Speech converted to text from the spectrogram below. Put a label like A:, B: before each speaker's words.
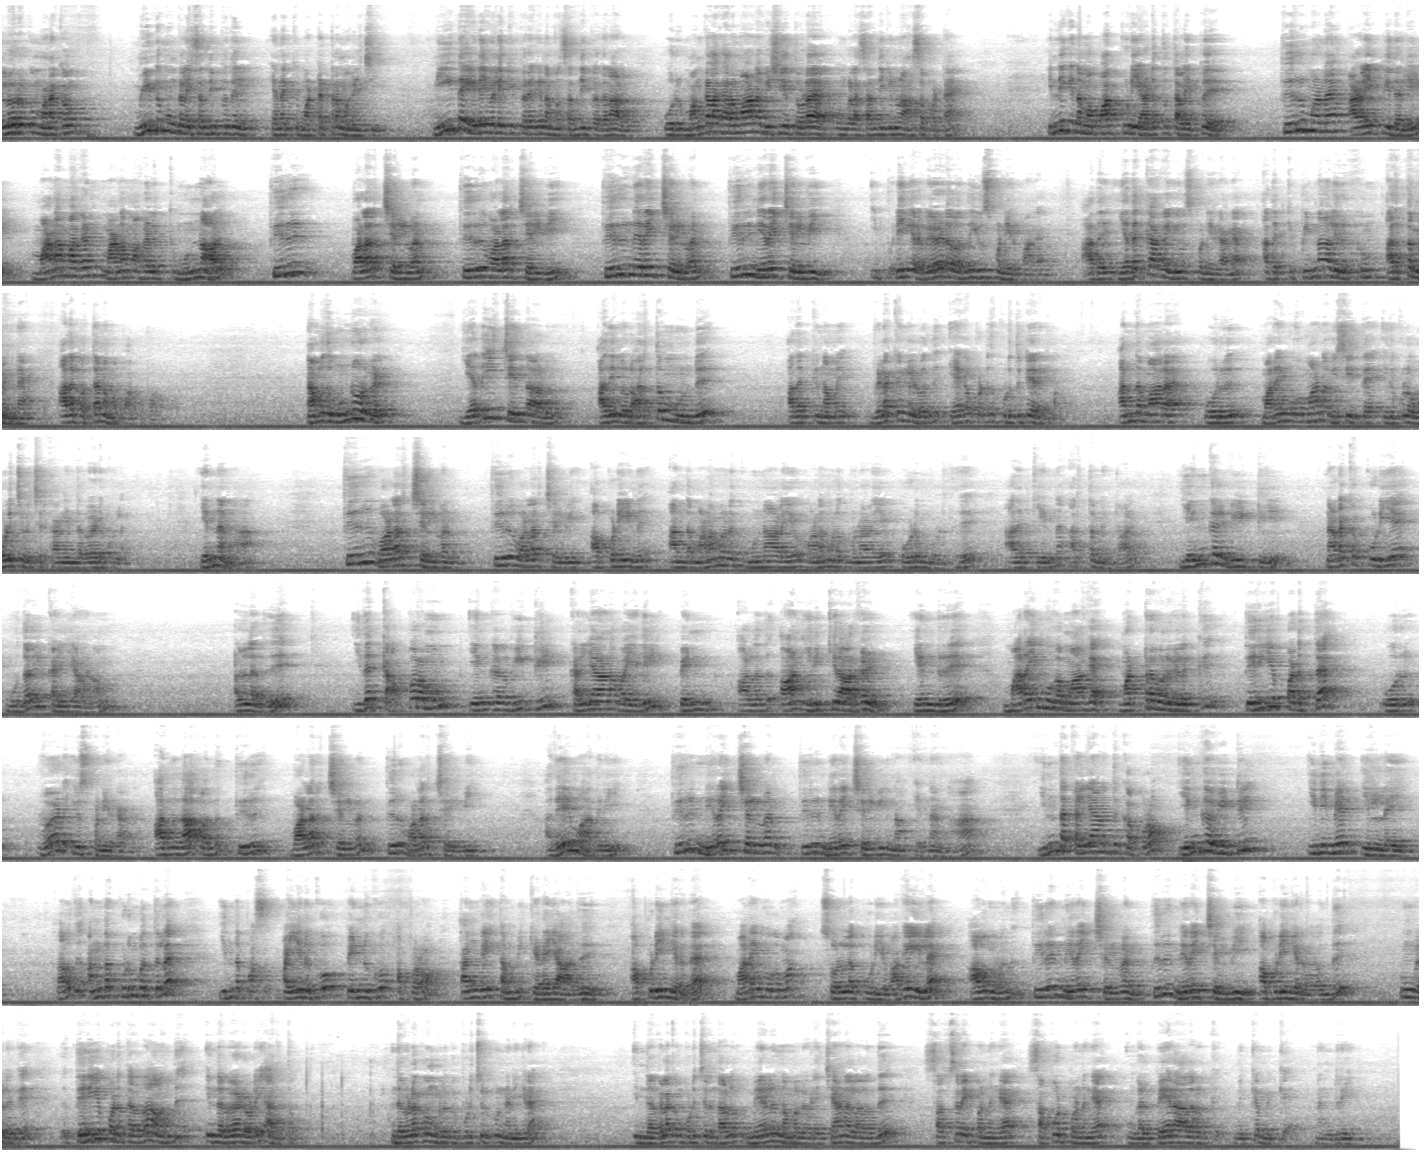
A: எல்லோருக்கும் வணக்கம். மீண்டும் உங்களை சந்திப்பதில் எனக்கு மட்டற்ற மகிழ்ச்சி. நீண்ட இடைவெளிக்கு பிறகு நம்ம சந்திப்பதனால் ஒரு மங்களகரமான விஷயத்தோட உங்களை சந்திக்கணும்னு ஆசைப்பட்டேன். இன்னைக்கு நம்ம பார்க்கக்கூடிய அடுத்த தலைப்பு திருமண அழைப்பிதழில் மணமகன் மணமகளுக்கு முன்னால் திரு வளர்ச்செல்வன் திருவளர் செல்வி திருநிறை செல்வன் திருநிறை செல்வி இப்படிங்கிற வேர்டை வந்து யூஸ் பண்ணியிருப்பாங்க. அதை எதற்காக யூஸ் பண்ணியிருக்காங்க? அதற்கு பின்னால் இருக்கும் அர்த்தம் என்ன? அதை பற்றி நம்ம பார்க்க போகிறோம் நமது முன்னோர்கள் எதை சேர்ந்தாலும் அதில் ஒரு அர்த்தம் உண்டு. அதற்கு நம்ம விளக்கங்கள் வந்து ஏகப்பட்டது கொடுத்துட்டே இருக்கலாம். அந்த மாதிரி ஒரு மறைமுகமான விஷயத்தை இதுக்குள்ளே ஒழிச்சு வச்சிருக்காங்க இந்த வேர்டுக்குள்ளே. என்னன்னா திருவளர்ச்செல்வன் திருவளர்ச்செல்வி அப்படின்னு அந்த மணமனுக்கு முன்னாலேயோ மணமனுக்கு முன்னாலேயோ ஓடும் பொழுது அதற்கு என்ன அர்த்தம் என்றால் எங்கள் வீட்டில் நடக்கக்கூடிய முதல் கல்யாணம் அல்லது இதற்கு அப்புறமும் எங்கள் வீட்டில் கல்யாண வயதில் பெண் அல்லது ஆண் இருக்கிறார்கள் என்று மறைமுகமாக மற்றவர்களுக்கு தெரியப்படுத்த ஒரு வேர்டு யூஸ் பண்ணியிருக்காங்க. அதுதான் வந்து திரு வளர்ச்செல்வன் திரு வளர்ச்செல்வி. அதே மாதிரி திரு நிறைச்செல்வன் திரு நிறைச்செல்வின்னா என்னன்னா இந்த கல்யாணத்துக்கு அப்புறம் எங்க வீட்டில் இனிமேல் இல்லை. அதாவது அந்த குடும்பத்துல இந்த பச பையனுக்கோ பெண்ணுக்கோ அப்புறம் தங்கை தம்பி கிடையாது. அப்படிங்கிறத மறைமுகமா சொல்லக்கூடிய வகையில அவங்க வந்து திரு நிறைச்செல்வன் திரு நிறைச்செல்வி அப்படிங்கிறத வந்து உங்களுக்கு தெரியப்படுத்துறது தான் வந்து இந்த வேர்டோடைய அர்த்தம். இந்த விளக்கம் உங்களுக்கு பிடிச்சிருக்கும்னு நினைக்கிறேன். இந்த விளக்கம் பிடிச்சிருந்தாலும் மேலும் நம்மளுடைய சேனலை வந்து சப்ஸ்கிரைப் பண்ணுங்கள் சப்போர்ட் பண்ணுங்கள் உங்கள் பேராதரவுக்கு மிக்க மிக்க நன்றி.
